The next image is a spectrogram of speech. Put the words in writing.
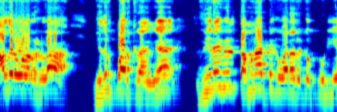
ஆதரவாளர்களா எதிர்பார்க்கிறாங்க. விரைவில் தமிழ்நாட்டுக்கு வர இருக்கக்கூடிய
